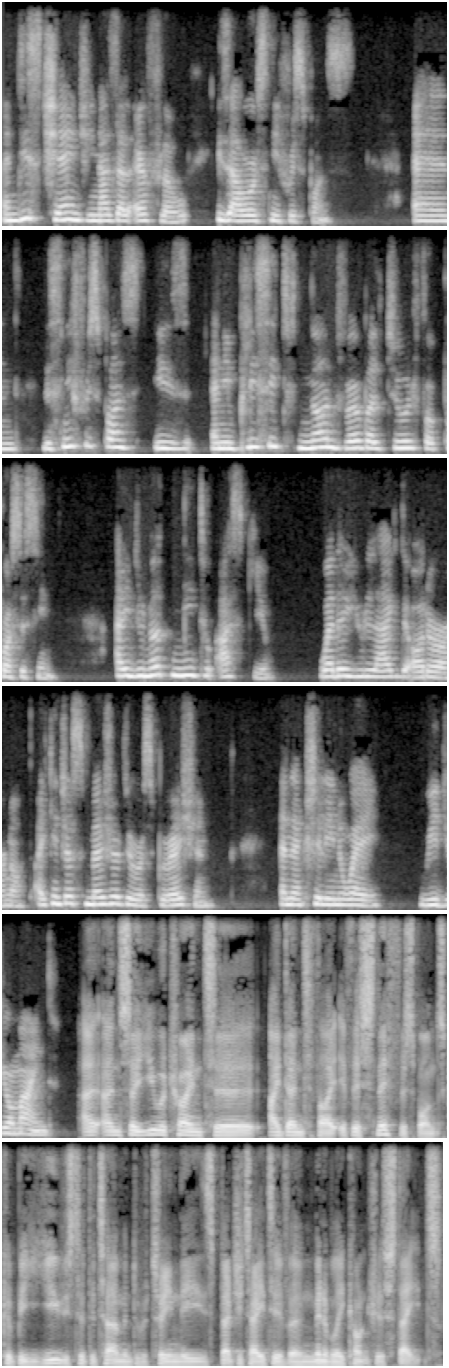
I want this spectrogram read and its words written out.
And this change in nasal airflow is our sniff response. And the sniff response is an implicit non-verbal tool for processing. I do not need to ask you whether you like the odor or not. I can just measure the respiration and actually, in a way, read your mind. And, and, so you were trying to identify if this sniff response could be used to determine between these vegetative and minimally conscious states.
